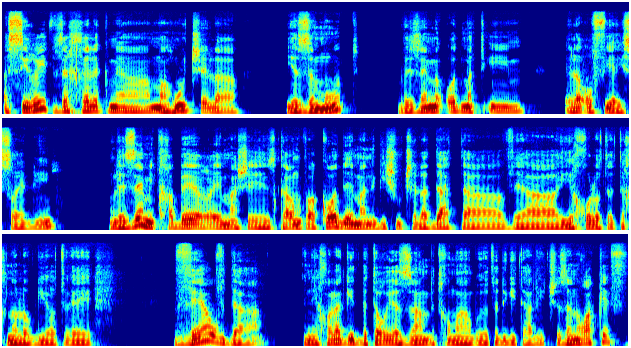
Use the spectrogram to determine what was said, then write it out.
העשירית, זה חלק מהמהות של היזמות, וזה מאוד מתאים אל האופי הישראלי. לזה מתחבר אה, מה שהזכרנו כבר קודם, הנגישות של הדאטה והיכולות הטכנולוגיות ו... והעובדה, אני יכול להגיד בתור יזם בתחום הבריאות הדיגיטלית, שזה נורא כיף.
